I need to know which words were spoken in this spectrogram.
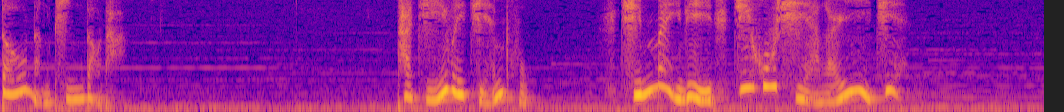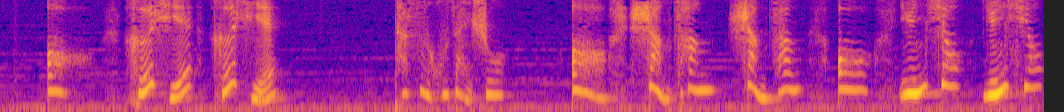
都能听到它，它极为简朴，其魅力几乎显而易见。哦，和谐，和谐！他似乎在说：“哦，上苍，上苍！哦，云霄。”云霄，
